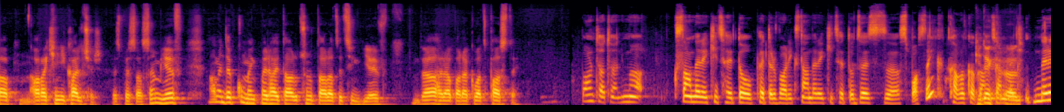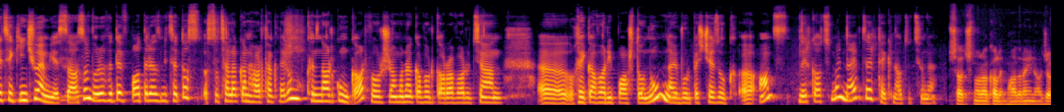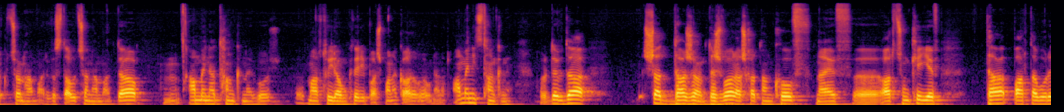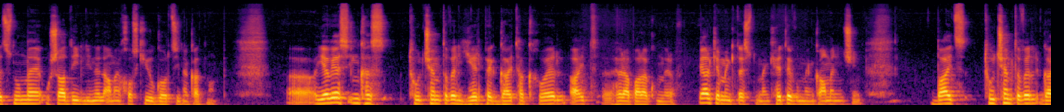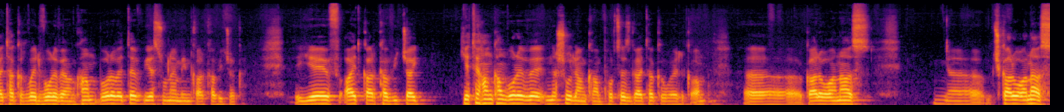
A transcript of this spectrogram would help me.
առաքինի քայլ չէր, այսպես ասեմ, եւ ամեն դեպքում մենք մեր հայտարարությունը տարածեցինք եւ դա հրապարակված փաստ է։ Պարոն Թաթյան, հիմա 23-ից հետո փետրվարի 23-ից հետո ձեզ սպասենք քաղաքականության մեջ։ Ներեցեք ինչու եմ ես ասում, որովհետև պատերազմից հետո սոցիալական հարթակներում քննարկում կար, որ ժամանակավոր կառավարության ղեկավարի պաշտոնում, նաև որպես չեզոք անձ, ներկայացում են նաև ձեր տեխնացությունը։ Շատ շնորհակալ եմ հանրային աջակցության համար, վստահության համար։ Դա ամենաթանկն է, որ մարդու իրավունքների պաշտպանը կարող է ունենալ։ Ամենից թանկն է, որովհետև դա շատ դաժան, դժվար աշխատանքով նաև արդյունք է եւ դա պարտավորեցնում է ուրشادի լինել ամեն խոսքի ու գործի նկատմամբ։ Եվ ես ինքս թույլ չեմ տվել երբեք գայթակղվել այդ հրաապարակումներով։ Իհարկե մենք տեսնում ենք, հետևում ենք ամեն ինչին, բայց թույլ չեմ տվել գայթակղվել որևէ անգամ, որովհետև ես ունեմ իմ կարգավիճակը։ Եվ այդ կարգավիճակ, եթե հանգամ որևէ նշույլ անգամ փորձես գայթակղվել կամ mm -hmm կարողանաս չկարողանաս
